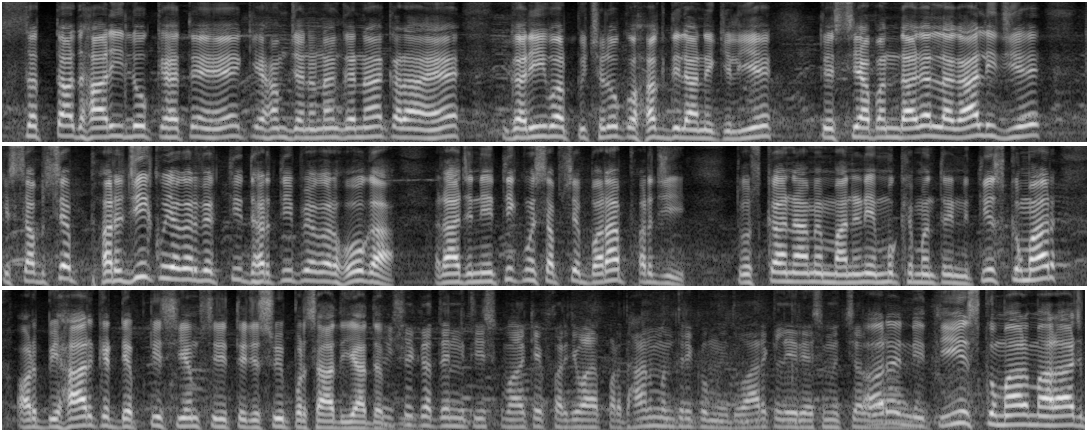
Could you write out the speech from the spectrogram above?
सत्ताधारी लोग कहते हैं कि हम जनगणना करा हैं गरीब और पिछड़ों को हक दिलाने के लिए। तो इससे आप अंदाज़ा लगा लीजिए कि सबसे फर्जी कोई अगर व्यक्ति धरती पर अगर होगा, राजनीतिक में सबसे बड़ा फर्जी तो उसका नाम है माननीय मुख्यमंत्री नीतीश कुमार और बिहार के डिप्टी सीएम श्री तेजस्वी प्रसाद यादव इसे कहते हैं नीतीश कुमार के फर्जीवाड़ा प्रधानमंत्री के उम्मीदवार के लिए रेस में चल अरे नीतीश कुमार महाराज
